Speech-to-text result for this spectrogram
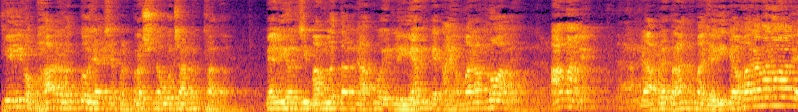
થેલીનો ભાર વધતો જાય છે, પણ પ્રશ્ન ઓછા નથી થતા. પહેલી અરજી મામલતદારને આપો, એટલે એમ કે કાંઈ અમારામાં ન આવે. આમ આવે. એટલે આપણે પ્રાંતમાં જઈએ. કે અમારામાં ન આવે.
